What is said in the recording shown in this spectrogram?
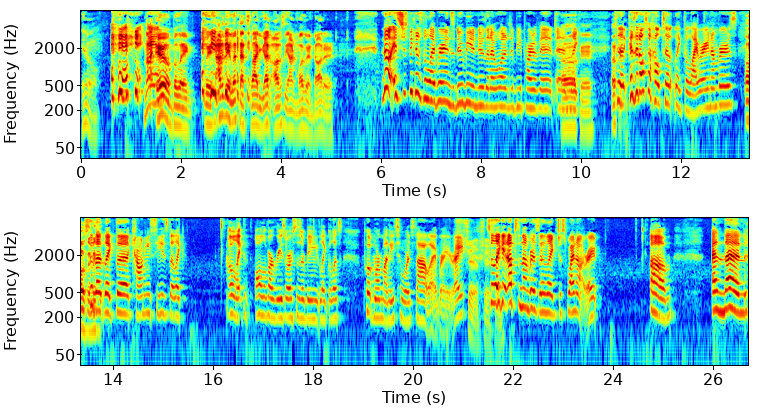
ew. Not And- ill, but like, wait, how did they let that slide? You guys obviously aren't mother and daughter. No, it's just because the librarians knew me and knew that I wanted to be a part of it, and Oh, like, okay. Okay. because it also helps out like the library numbers, oh, so, so that like the county sees that like, oh, like all of our resources are being like, let's put more money towards that library, right? sure, sure. So sure. like it ups the numbers and like just why not, right? Um and then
